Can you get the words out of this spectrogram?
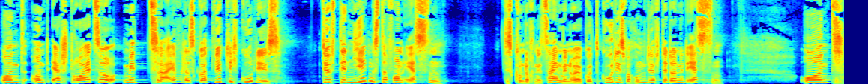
Und, und er streut so mit Zweifel, dass Gott wirklich gut ist. Dürft ihr nirgends davon essen. Das kann doch nicht sein. Wenn euer Gott gut ist, warum dürft ihr da nicht essen? Und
